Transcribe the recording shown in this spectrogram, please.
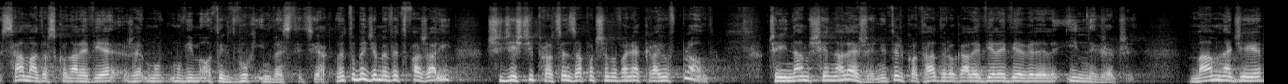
sama doskonale wie, że mówimy o tych dwóch inwestycjach. My tu będziemy wytwarzali 30% zapotrzebowania kraju w prąd. Czyli nam się należy nie tylko ta droga, ale wiele, wiele, wiele innych rzeczy. Mam nadzieję,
